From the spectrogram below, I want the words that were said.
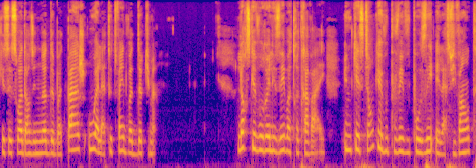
que ce soit dans une note de bas de page ou à la toute fin de votre document. Lorsque vous relisez votre travail, une question que vous pouvez vous poser est la suivante.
